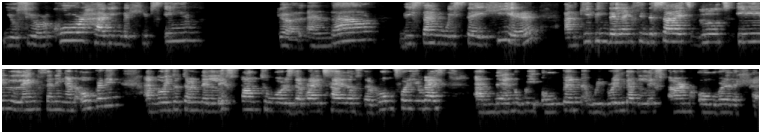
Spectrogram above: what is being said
Use your core, hugging the hips in. Good, and down. This time we stay here and keeping the length in the sides, glutes in, lengthening and opening. I'm going to turn the left palm towards the right side of the room for you guys and then we open, we bring that left arm over the head.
